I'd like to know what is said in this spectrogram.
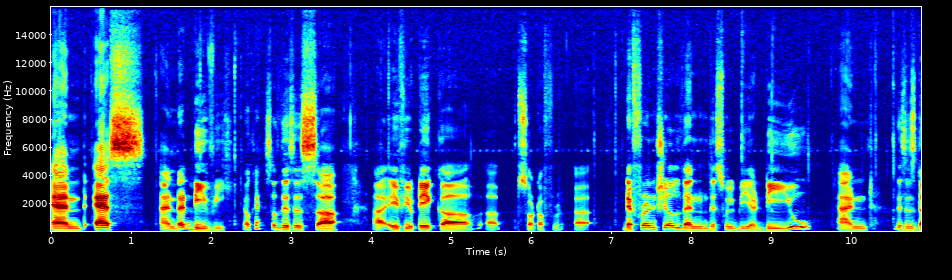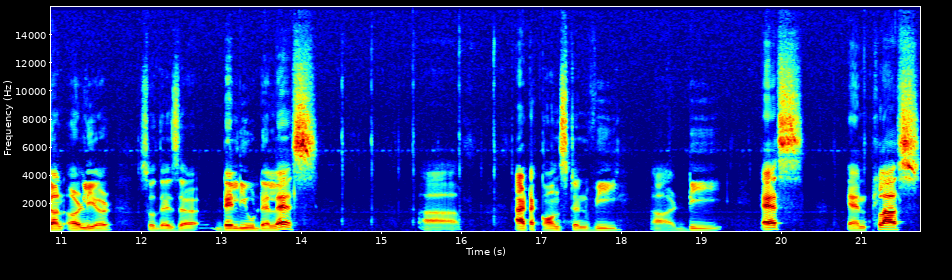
and s and a dv. Okay. So, this is uh, uh if you take a, a sort of uh, differential then this will be a du and this is done earlier. So, there is a del u del s uh, at a constant v uh, d s and plus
